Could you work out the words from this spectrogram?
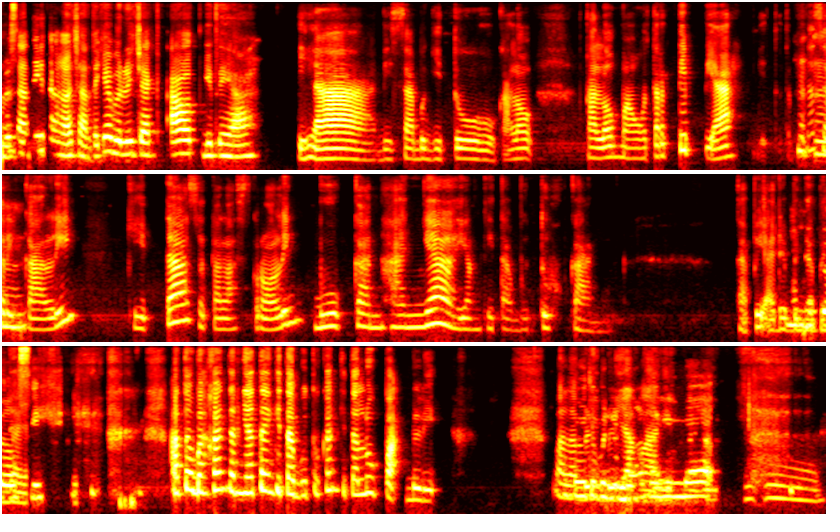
terus Mhm. nanti tanggal cantiknya baru di-check out gitu ya? Iya, bisa begitu. Kalau kalau mau tertib ya, gitu. Tapi kan Mhm. sering kali kita setelah scrolling bukan hanya yang kita butuhkan. Tapi ada betul benda-benda yang sih. atau bahkan ternyata yang kita butuhkan kita lupa beli. Malah Aduh, itu bener beli-beli yang banget lagi, lain Mbak. lagi. Mhm.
